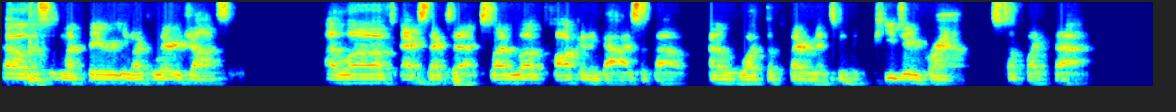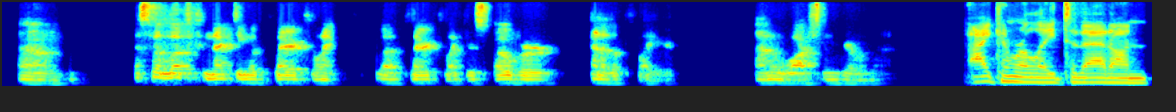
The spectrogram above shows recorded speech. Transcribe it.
oh, this is my favorite, you know, like Larry Johnson. I loved XXX. So I love talking to guys about kind of what the player meant to me, PJ Brown, stuff like that. Um, so I love connecting with player collect, uh, player collectors over kind of the player um, and watching them growing up. I can relate to that on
